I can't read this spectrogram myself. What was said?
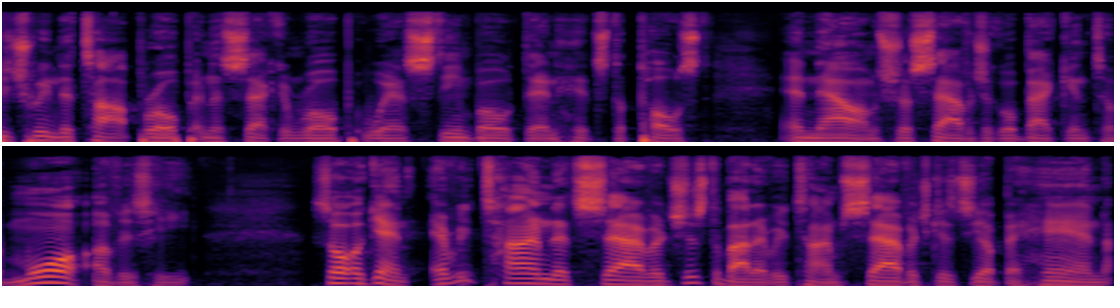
between the top rope and the second rope, where Steamboat then hits the post. And now I'm sure Savage will go back into more of his heat. So again, every time that Savage, just about every time Savage gets the upper hand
